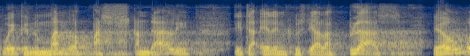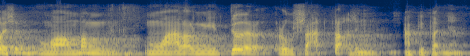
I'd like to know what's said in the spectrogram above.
Kue geneman lepas kendali, tidak eling Gusti Allah blas. Ya wis ngomong ngalor ngidul rusak tok sing akibatnya.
